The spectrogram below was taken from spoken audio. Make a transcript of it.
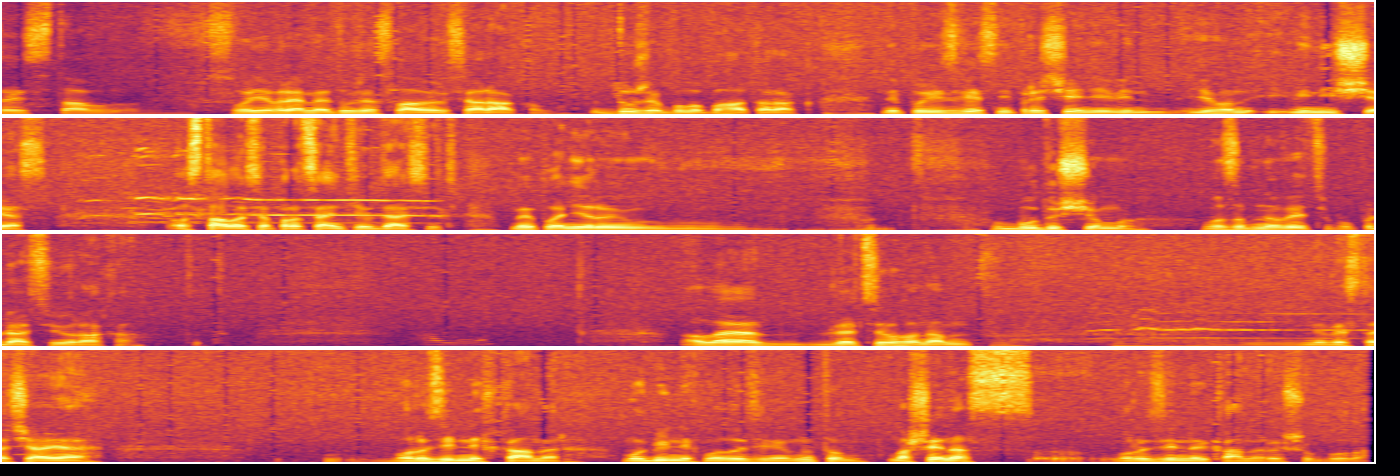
Цей став в своє время дуже славився раком. Дуже було багато раку. Не по ізвісній причині він, його, він іщез. Осталося процентів 10. Ми плануємо в- в будущому возобновити цю популяцію рака. тут. Але для цього нам не вистачає морозильних камер, мобільних морозильних. Ну, то машина з морозильною камерою, щоб була.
